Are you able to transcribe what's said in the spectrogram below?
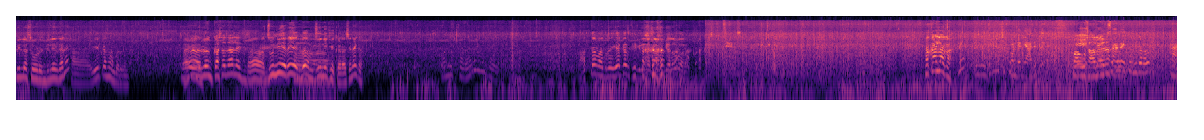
पिल्लं सोडून दिलेत का ना हा, एकच नंबर पण हा, रंग कसा झालाय ते? हा जुनी आहे रे एकदम जुनी खेकड अशी नाही का आता मात्र एकच खेकडीनं काम केलं बा पकडला का पाऊस आलाय ना पाऊस आलाय. हा.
